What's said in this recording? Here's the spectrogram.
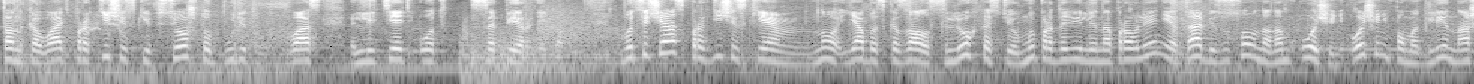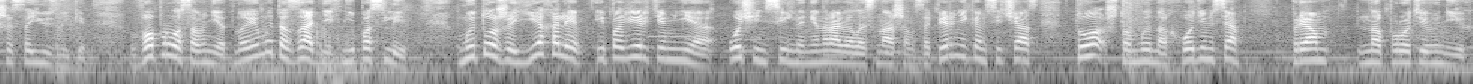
танковать практически все, что будет в вас лететь от соперников. Вот сейчас практически, ну, я бы сказал, с легкостью мы продавили направление. Да, безусловно, нам очень-очень помогли наши союзники. Вопросов нет, но и мы-то задних не пасли. Мы тоже ехали, и поверьте мне, очень сильно не нравилось нашим соперникам сейчас то, что мы находимся прям напротив них.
